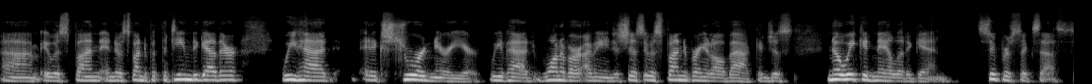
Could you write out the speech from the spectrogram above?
Um, it was fun and it was fun to put the team together. We've had an extraordinary year. We've had one of our, I mean, it's just, it was fun to bring it all back and just know we could nail it again. Super success.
